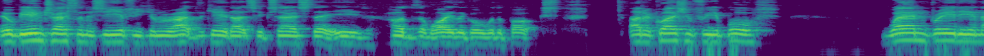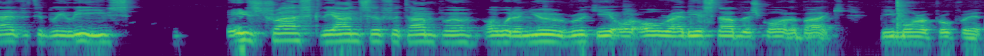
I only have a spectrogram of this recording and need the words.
It'll be interesting to see if he can replicate that success that he had a while ago with the Bucs. I had a question for you both. When Brady inevitably leaves, is Trask the answer for Tampa, or would a new rookie or already established quarterback be more appropriate?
